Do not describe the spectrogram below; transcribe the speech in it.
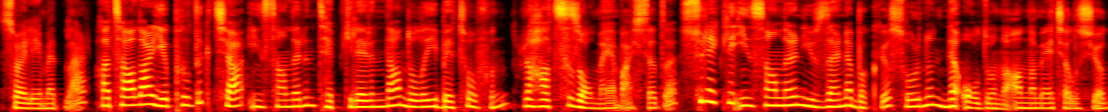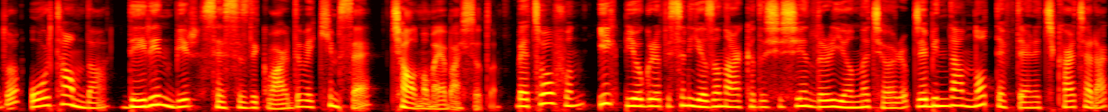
söyleyemediler. Hatalar yapıldıkça insanların tepkilerinden dolayı Beethoven rahatsız olmaya başladı. Sürekli insanların yüzlerine bakıyor, sorunun ne olduğunu anlamaya çalışıyordu. Ortamda derin bir sessizlik vardı ve kimse çalmamaya başladı. Beethoven ilk biyografisini yazan arkadaşı Schindler'ı yanına çağırıp cebinden not defterini çıkartarak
